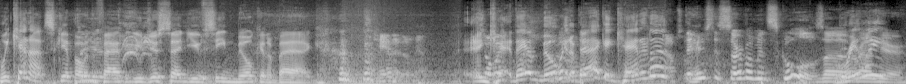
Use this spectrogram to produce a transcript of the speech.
We cannot skip over the fact that you just said you've seen milk in a bag. Canada, man. In Ca- they have milk in a bag in Canada? They used to serve them in schools uh, Really? here.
